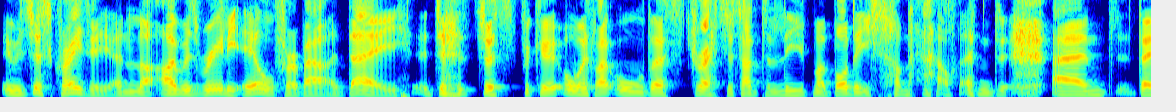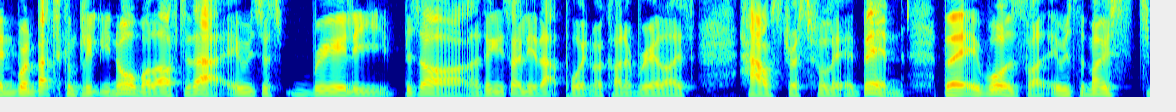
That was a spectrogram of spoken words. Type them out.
it was just crazy. And like i was really ill for about a day just just because almost like all the stress just had to leave my body somehow. And and then went back to completely normal after that. It was just really bizarre. And i think it's only at that point where i kind of realized how stressful it had been. But it was like it was the most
